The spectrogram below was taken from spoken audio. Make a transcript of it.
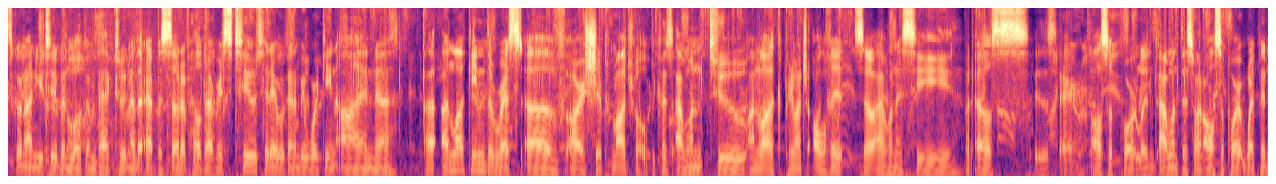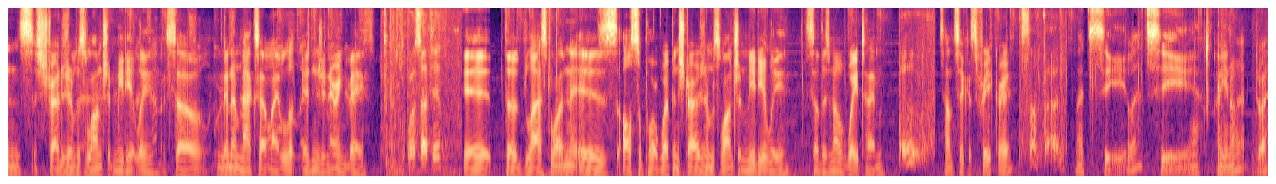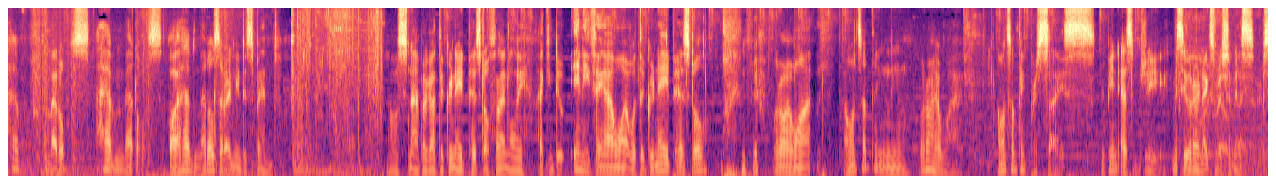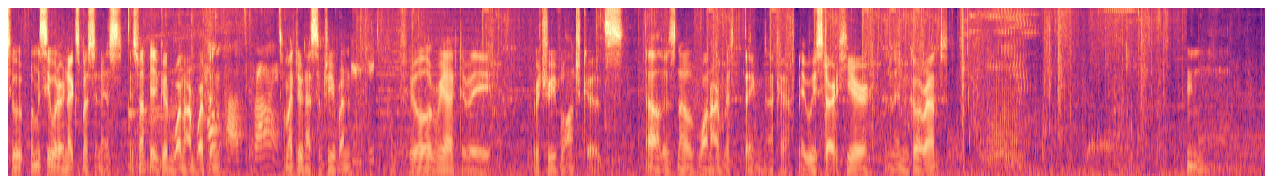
What's going on YouTube and welcome back to another episode of Helldivers 2. Today we're going to be working on uh, uh, unlocking the rest of our ship module because I want to unlock pretty much all of it. So I want to see what else is there. All Portland. I want this one. All support weapons stratagems launch immediately. So I'm going to max out my engineering bay. What's that do? It, the last one is all support weapon stratagems launch immediately. So there's no wait time. Oh, Sounds sick as freak, right? it's not bad. Let's see, let's see. Oh, you know what? Do I have metals? I have metals. Oh, I have metals that I need to spend. Oh snap, I got the grenade pistol finally. I can do anything I want with the grenade pistol. what do I want? I want something... What do I want? I want something precise. Maybe an SMG. Let me see what our next mission is. See what, let me see what our next mission is. This might be a good one-arm weapon. I might do an SMG run. Pump fuel, reactivate, retrieve launch codes. Oh, there's no one-arm thing. Okay. Maybe we start here and then go around. Hmm.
